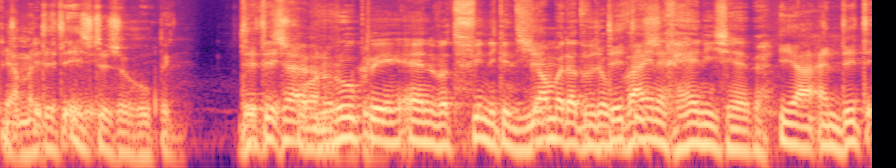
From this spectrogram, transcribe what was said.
Ja, maar dit is dus een roeping. dit is een roeping en wat vind ik het jammer dat we zo weinig hennies hebben. Ja, en dit,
